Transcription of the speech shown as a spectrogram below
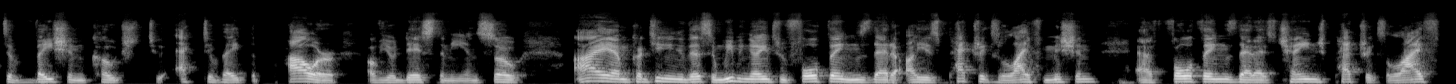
activation coach to activate the power of your destiny. And so I am continuing this, and we've been going through four things that his Patrick's life mission, uh, four things that has changed Patrick's life.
